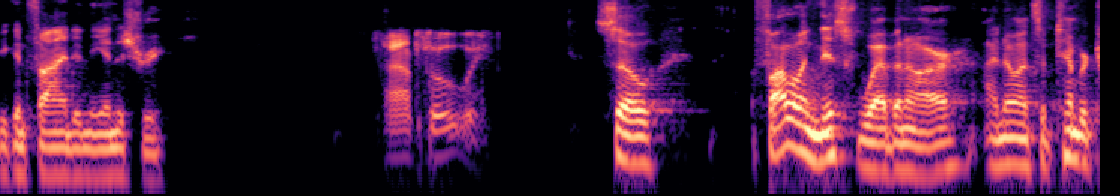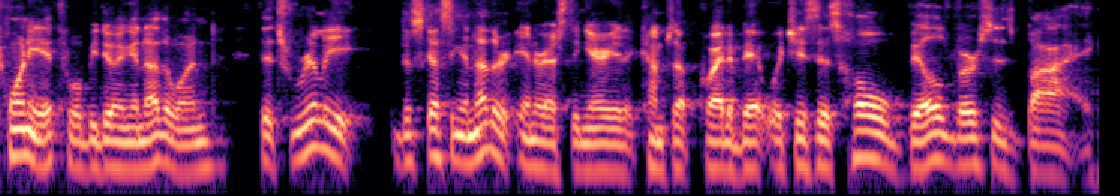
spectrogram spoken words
you can find in the industry. Absolutely. So following this webinar, I know on September 20th, we'll be doing another one that's really discussing another interesting area that comes up quite a bit, which is this whole build versus buy.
